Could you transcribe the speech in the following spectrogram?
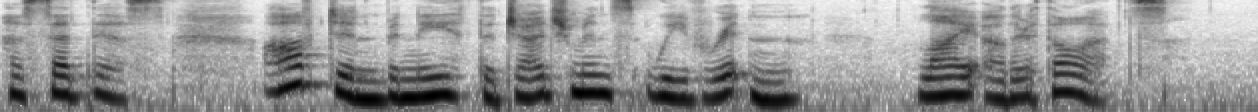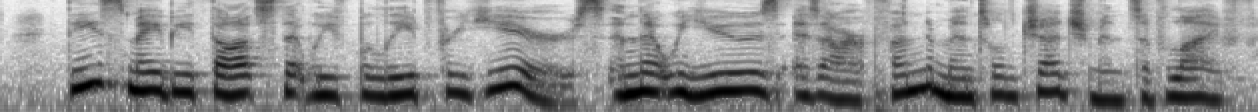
has said this Often beneath the judgments we've written lie other thoughts. These may be thoughts that we've believed for years and that we use as our fundamental judgments of life.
